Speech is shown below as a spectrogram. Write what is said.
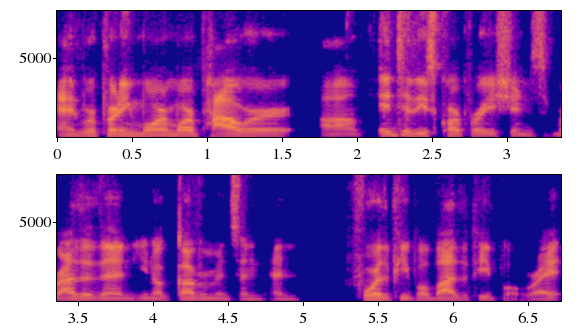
and we're putting more and more power um, into these corporations rather than you know governments and and for the people by the people right?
